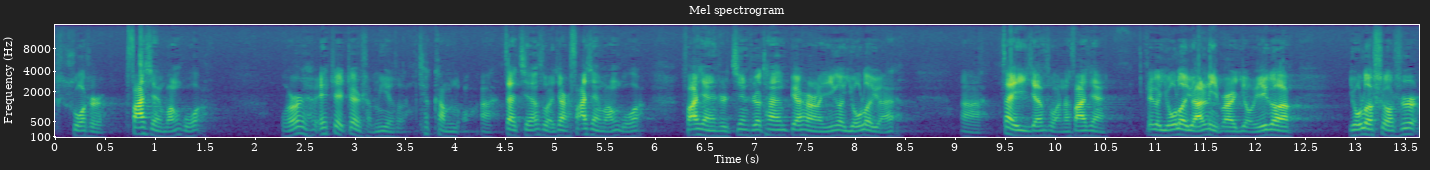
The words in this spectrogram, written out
说是发现王国，我说哎这这是什么意思？听看不懂啊，再检索一下发现王国，发现是金石滩边上的一个游乐园。啊，再一检索呢，发现这个游乐园里边有一个游乐设施，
